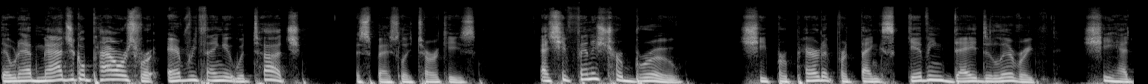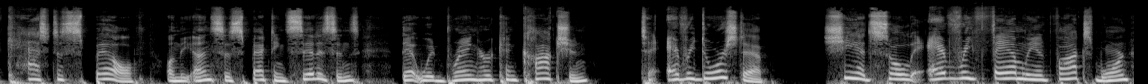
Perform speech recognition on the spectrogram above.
that would have magical powers for everything it would touch, especially turkeys. As she finished her brew, she prepared it for Thanksgiving Day delivery. She had cast a spell on the unsuspecting citizens that would bring her concoction to every doorstep. She had sold every family in Foxbourne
